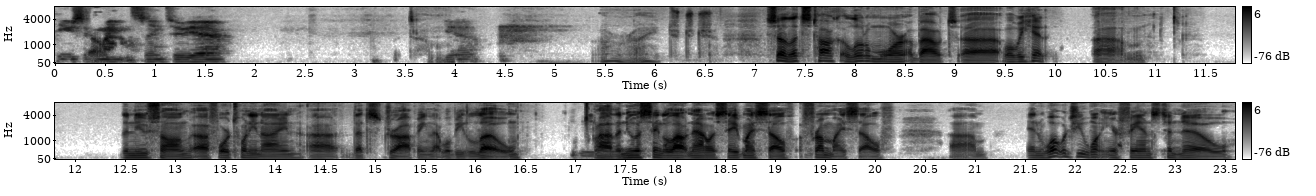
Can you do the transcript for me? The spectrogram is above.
He used to come out and sing too. Yeah, um, yeah. All right. So let's talk a little more about. Uh, well, we hit um, the new song, uh, 429, uh, that's dropping. That will be low. Mhm. Uh, the newest single out now is Save Myself from Myself. Um, and what would you want your fans to know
